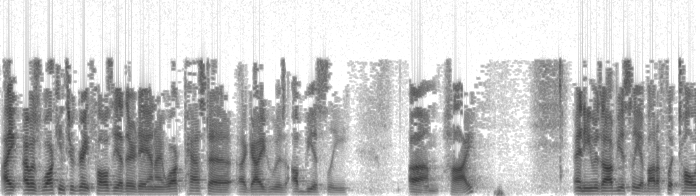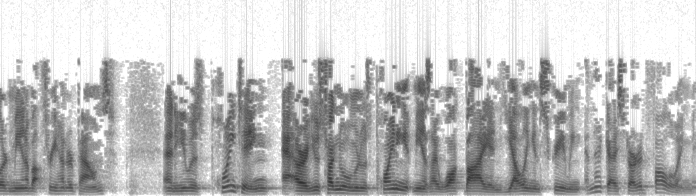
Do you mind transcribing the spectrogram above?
I, I was walking through Great Falls the other day, and I walked past a, a guy who was obviously um, high, and he was obviously about a foot taller than me and about 300 pounds and he was pointing, at, or he was talking to a woman who was pointing at me as I walked by and yelling and screaming, and that guy started following me.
